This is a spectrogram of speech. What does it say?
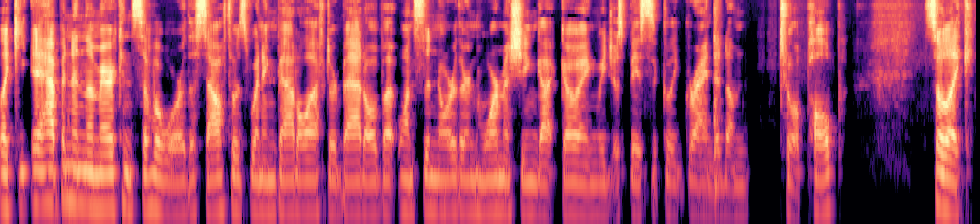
Like it happened in the American Civil War. The South was winning battle after battle, but once the Northern war machine got going, we just basically grinded them to a pulp. So like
